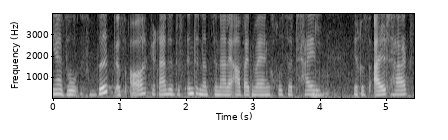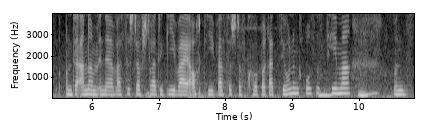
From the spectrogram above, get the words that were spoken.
Ja, so, so wirkt es auch. Gerade das internationale Arbeiten war ja ein großer Teil mhm. ihres Alltags. Unter anderem in der Wasserstoffstrategie war ja auch die Wasserstoffkooperation ein großes mhm. Thema. Mhm. Und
